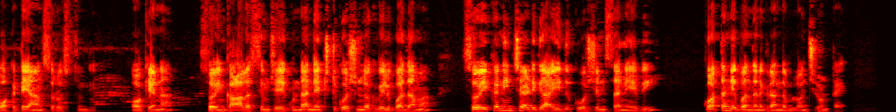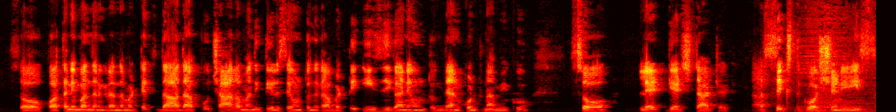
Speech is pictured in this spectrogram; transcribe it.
ఒకటే ఆన్సర్ వస్తుంది. ఓకేనా? సో ఇంకా ఆలస్యం చేయకుండా నెక్స్ట్ క్వశ్చన్లోకి వెళ్ళిపోదామా? సో ఇక నుంచి అడిగే ఐదు క్వశ్చన్స్ అనేవి కొత్త నిబంధన గ్రంథంలోంచి ఉంటాయి. సో కొత్త నిబంధన గ్రంథం అంటే దాదాపు చాలా మందికి తెలిసే ఉంటుంది కాబట్టి ఈజీగానే ఉంటుంది అనుకుంటున్నా మీకు. So let get started sixth question is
